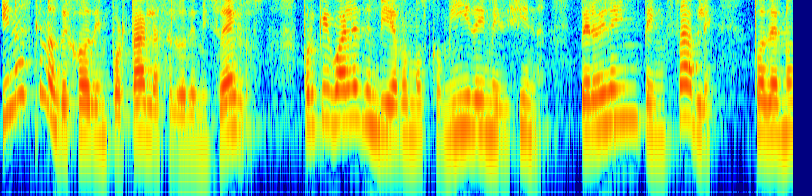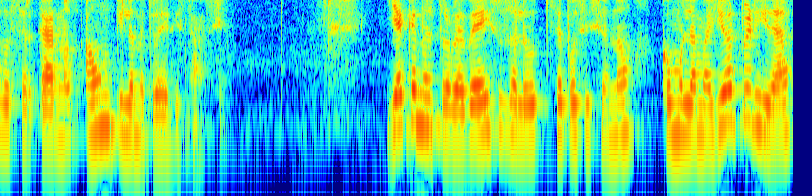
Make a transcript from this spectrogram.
Y no es que nos dejó de importar la salud de mis suegros, porque igual les enviábamos comida y medicina, pero era impensable podernos acercarnos a un kilómetro de distancia. Ya que nuestro bebé y su salud se posicionó como la mayor prioridad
